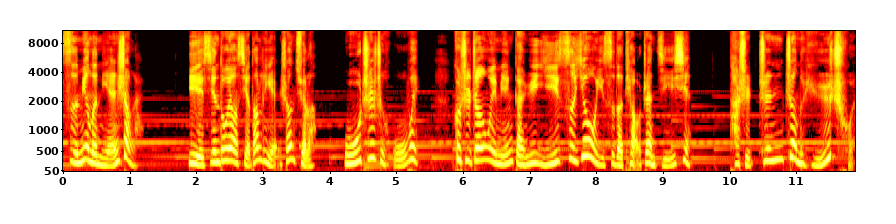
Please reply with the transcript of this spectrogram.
死命的粘上来，野心都要写到脸上去了，无知者无畏。可是张卫民敢于一次又一次的挑战极限，他是真正的愚蠢。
